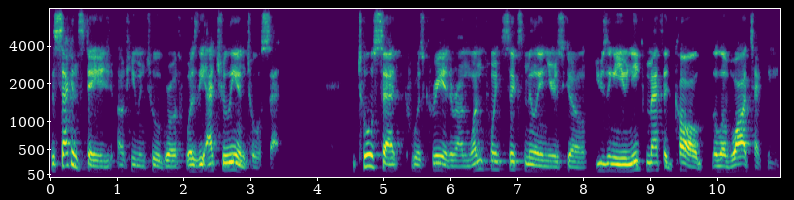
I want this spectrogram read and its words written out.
The second stage of human tool growth was the Acheulean tool set. The tool set was created around 1.6 million years ago using a unique method called the Levallois technique.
